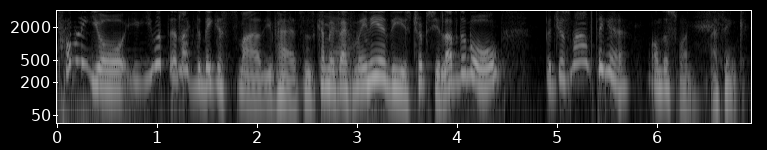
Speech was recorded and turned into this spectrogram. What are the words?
probably your, you got the, like the biggest smile you've had since coming Yeah. back from any of these trips. You love them all, but your smile's bigger on this one, I think.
